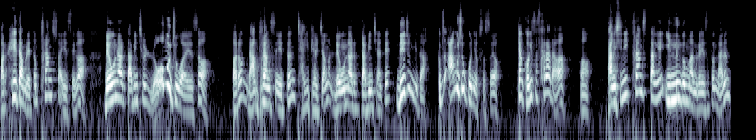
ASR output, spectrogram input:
바로 회담을 했던 프랑스와 1세가 레오나르 다빈치를 너무 좋아해서 바로 남프랑스에 있던 자기 별장을 레오나르 다빈치한테 내줍니다. 그래서 아무 조건이 없었어요. 그냥 거기서 살아라. 어, 당신이 프랑스 땅에 있는 것만으로 해서도 나는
